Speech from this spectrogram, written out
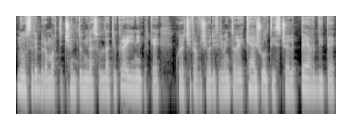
Non sarebbero morti 100.000 soldati ucraini perché quella cifra faceva riferimento alle casualties, cioè le perdite,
